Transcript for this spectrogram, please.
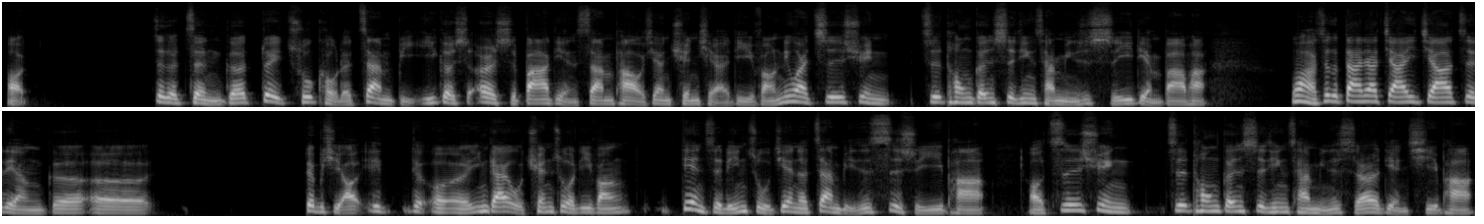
哦，这个整个对出口的占比，一个是二十八点三趴，我现在圈起来的地方，另外资讯资通跟视听产品是十一点八趴，哇，这个大家加一加这两个呃。对不起啊，一呃，应该我圈错地方。电子零组件的占比是四十一趴，哦，资讯、资通跟视听产品是十二点七趴，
